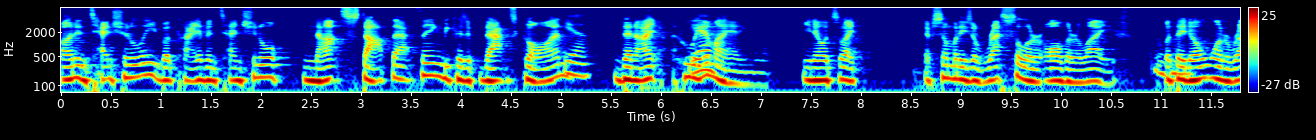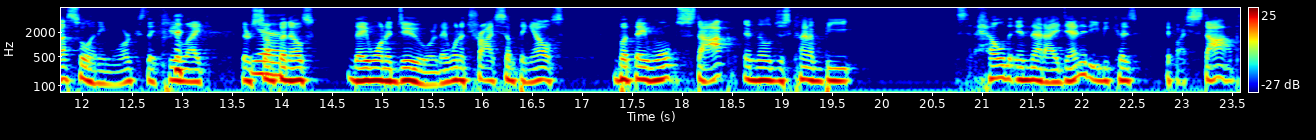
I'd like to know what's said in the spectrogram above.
unintentionally, but kind of intentional, not stop that thing because if that's gone, yeah, then I who yeah. am I anymore? You know, it's like if somebody's a wrestler all their life, mm-hmm. but they mm-hmm. don't want to wrestle anymore because they feel like there's yeah. something else they want to do or they want to try something else, but they won't stop and they'll just kind of be held in that identity because if I stop,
